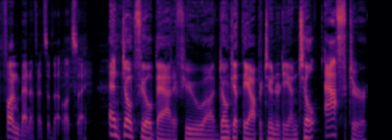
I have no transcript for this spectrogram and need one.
fun benefits of that, let's say. And don't feel bad if you uh, don't get the opportunity until after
